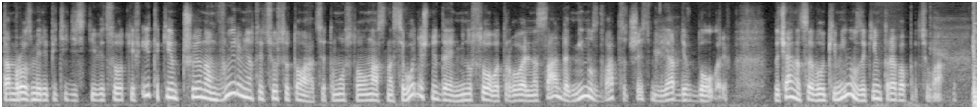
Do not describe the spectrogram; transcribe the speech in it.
там в розмірі 50%, і таким чином вирівняти цю ситуацію, тому що у нас на сьогоднішній день мінусова торговельна сальда мінус 26 мільярдів доларів. Звичайно, це великий мінус, з яким треба працювати.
